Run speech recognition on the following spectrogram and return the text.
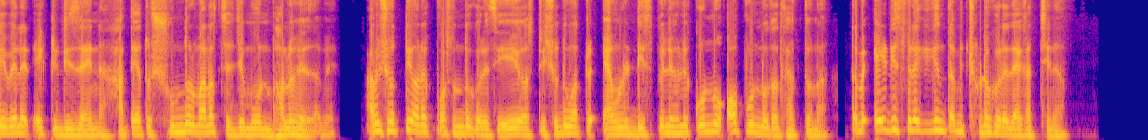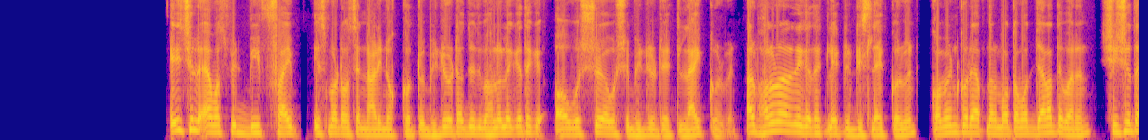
লেভেলের একটি ডিজাইন হাতে এত সুন্দর মানাচ্ছে যে মন ভালো হয়ে যাবে। আমি সত্যি অনেক পছন্দ করেছি এই ওয়াচটি শুধুমাত্র অ্যামোলেড ডিসপ্লে হলে কোনো অপূর্ণতা থাকতো না। তবে এই ডিসপ্লেকে কিন্তু আমি ছোট করে দেখাচ্ছি না। এই ছিল অ্যামাসপিড বি ফাইভ স্মার্ট ওয়াচের নারী নক্ষত্র। ভিডিওটা যদি ভালো লেগে থাকে, অবশ্যই অবশ্যই ভিডিওটি একটি লাইক করবেন। আর ভালো না লেগে থাকলে একটি ডিসলাইক করবেন। কমেন্ট করে আপনার মতামত জানাতে পারেন। সেই সাথে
